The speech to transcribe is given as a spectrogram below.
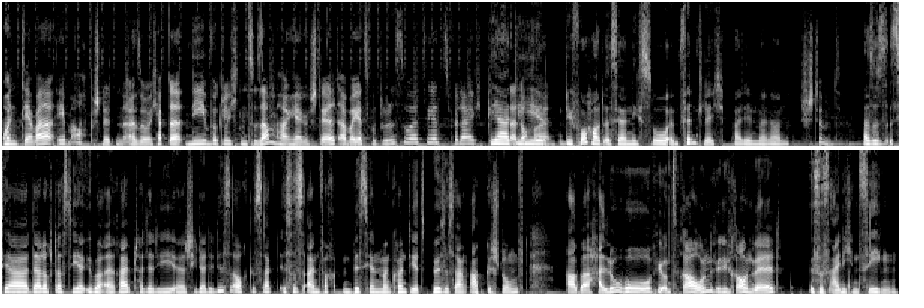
Und der war eben auch beschnitten. Also ich habe da nie wirklich einen Zusammenhang hergestellt, aber jetzt, wo du das so erzählst, vielleicht Ja, da doch die, einen. die Vorhaut ist ja nicht so empfindlich bei den Männern. Stimmt. Also es ist ja dadurch, dass die ja überall reibt, hat ja die äh, Sheila Delis auch gesagt, ist es einfach ein bisschen, man könnte jetzt böse sagen, abgestumpft. Aber hallo, für uns Frauen, für die Frauenwelt, ist es eigentlich ein Segen.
